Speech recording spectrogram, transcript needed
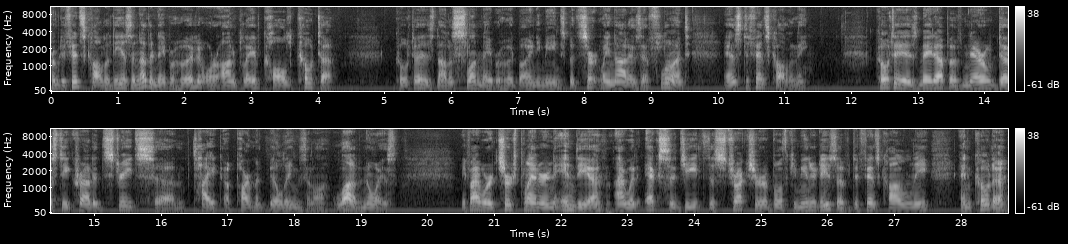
from Defense Colony is another neighborhood or enclave called Kota. Kota is not a slum neighborhood by any means, but certainly not as affluent as Defense Colony. Kota is made up of narrow, dusty, crowded streets, um, tight apartment buildings, and a lot of noise. If I were a church planner in India, I would exegete the structure of both communities of Defense Colony and Kota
